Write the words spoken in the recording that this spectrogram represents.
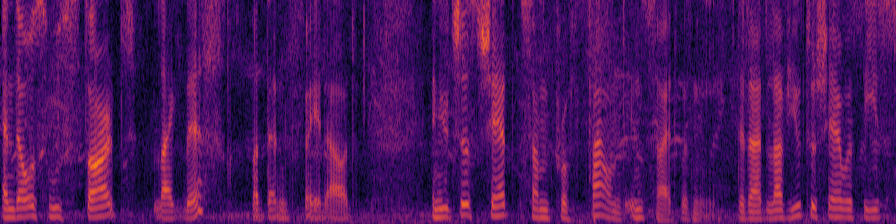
and those who start like this but then fade out. And you just shared some profound insight with me that I'd love you to share with these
